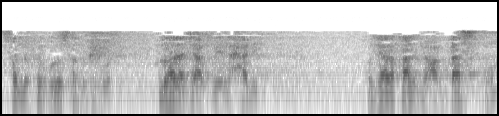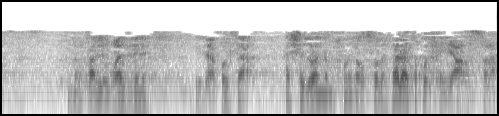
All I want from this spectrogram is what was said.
صلوا في البيوت صلوا في البيوت. كل هذا جاءت به الأحاديث. ولهذا قال ابن عباس قال لمؤذنه إذا قلت أشهد أن محمدا رسول الله فلا تقل حي على الصلاة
